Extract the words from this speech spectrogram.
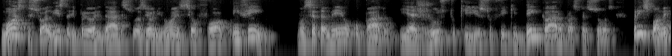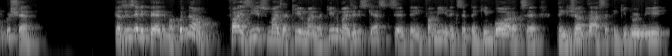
Mostre sua lista de prioridades, suas reuniões, seu foco, enfim, você também é ocupado e é justo que isso fique bem claro para as pessoas, principalmente para o chefe. Porque às vezes ele pede uma coisa, não, faz isso, mais aquilo, mais aquilo, mas ele esquece que você tem família, que você tem que ir embora, que você tem que jantar, que você tem que dormir.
